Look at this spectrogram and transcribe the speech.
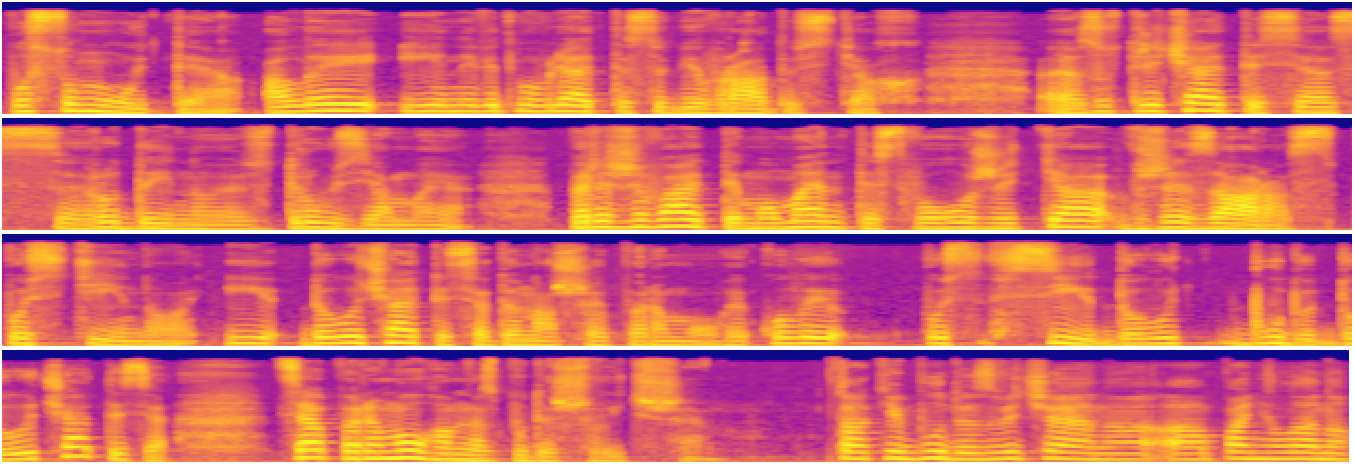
посумуйте, але і не відмовляйте собі в радостях. Е, Зустрічайтеся з родиною, з друзями, переживайте моменти свого життя вже зараз, постійно, і долучайтеся до нашої перемоги. Коли всі будуть долучатися, ця перемога в нас буде швидше. Так і буде, звичайно. А пані Олено,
